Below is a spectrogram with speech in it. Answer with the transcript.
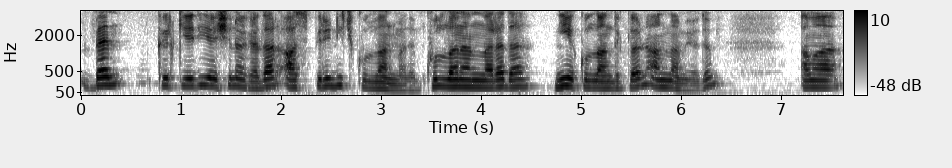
Ben 47 yaşına kadar aspirin hiç kullanmadım. Kullananlara da niye kullandıklarını anlamıyordum. Ama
